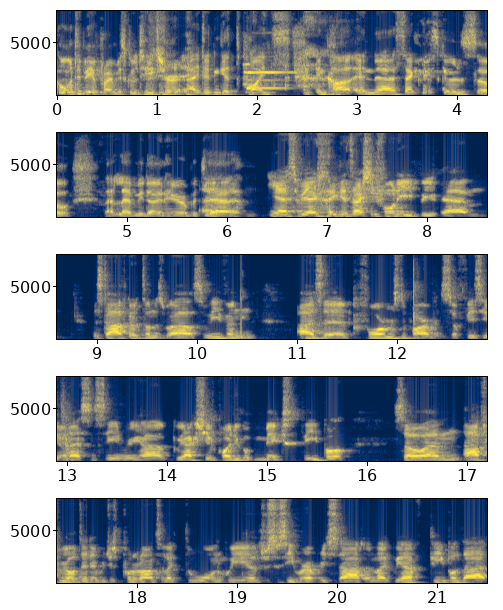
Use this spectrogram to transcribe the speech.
going to be a primary school teacher. I didn't get the points in in uh, secondary school, so that led me down here. But yeah, um, yeah. So we actually, like, it's actually funny. We um, the staff got done as well. So even as a performance department, so physio and S&C and rehab, we actually have quite a good mix of people. So um, after we all did it, we just put it onto like the one wheel just to see where everybody sat. And like we have people that,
